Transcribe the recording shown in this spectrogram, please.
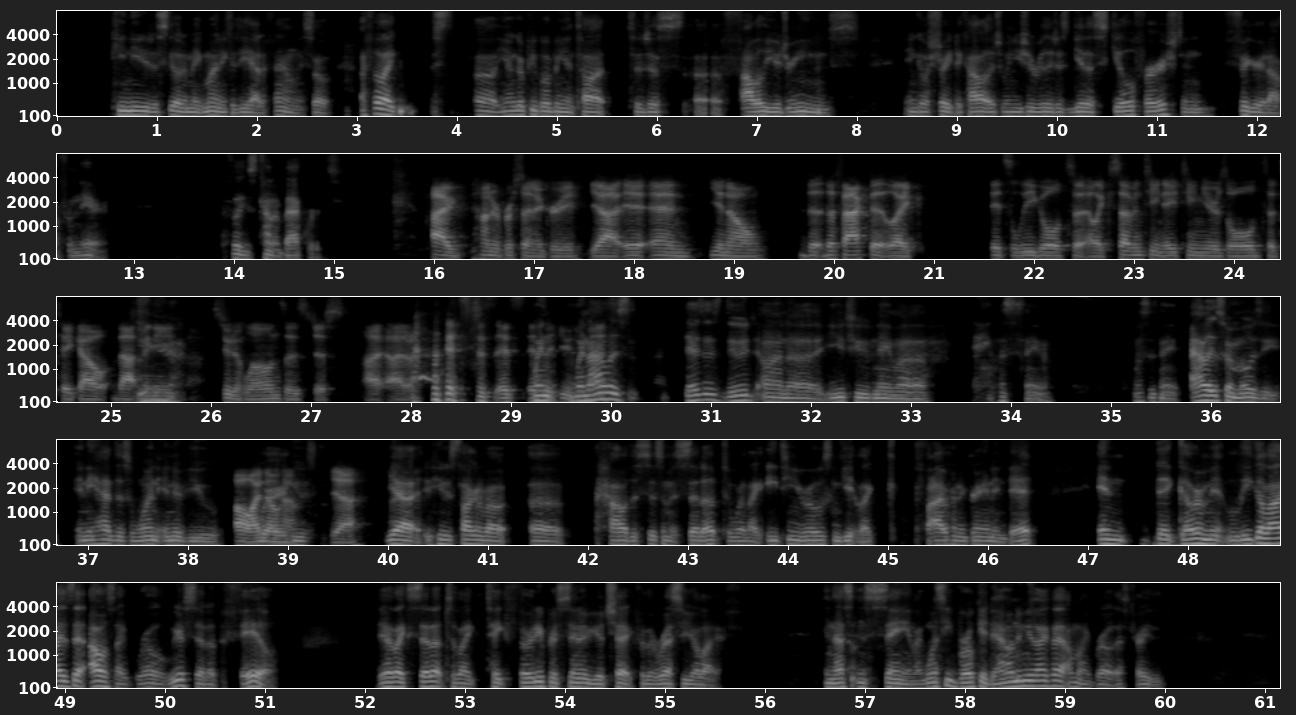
he needed a skill to make money because he had a family. So I feel like uh, younger people are being taught to just uh, follow your dreams and go straight to college when you should really just get a skill first and figure it out from there. I feel like it's kind of backwards. I 100% agree. Yeah, it, and you know, the the fact that like it's legal to like 17, 18 years old to take out that many yeah. student loans is just I I don't it's just it's, it's when, a huge when mess. I was there's this dude on uh YouTube named uh dang, what's his name? What's his name? Alex Hormozi. And he had this one interview. Oh, I know him. Was, yeah. Yeah. He was talking about uh how the system is set up to where like 18 year olds can get like 500 grand in debt and the government legalized it. I was like, bro, we're set up to fail. They're like set up to like take 30% of your check for the rest of your life. And that's insane. Like once he broke it down to me like that, I'm like, bro, that's crazy.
